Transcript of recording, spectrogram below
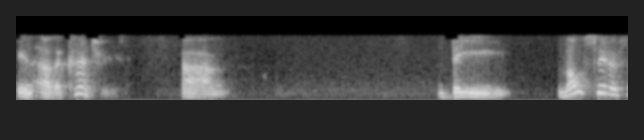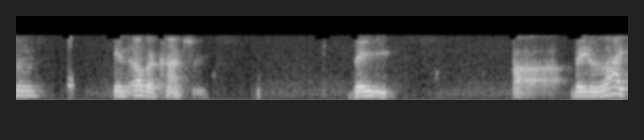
in other countries. Um, the most citizens in other countries, they uh, they like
